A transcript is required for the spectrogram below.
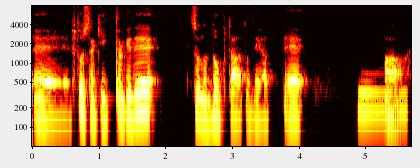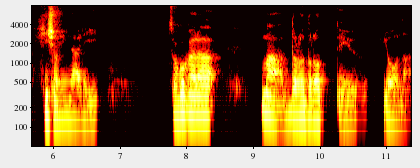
えーふとしたきっかけで、そのドクターと出会って、まあ、秘書になり、そこから、まあ、ドロドロっていうような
